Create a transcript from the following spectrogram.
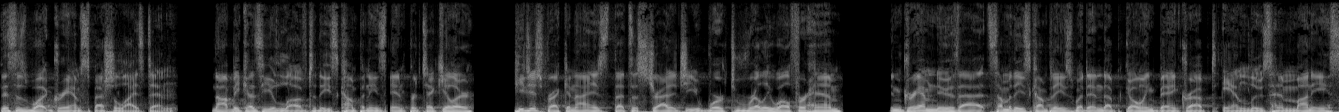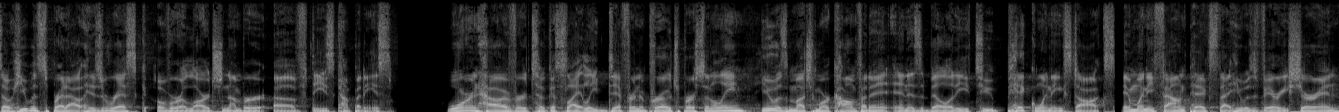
This is what Graham specialized in. Not because he loved these companies in particular, he just recognized that the strategy worked really well for him. And Graham knew that some of these companies would end up going bankrupt and lose him money, so he would spread out his risk over a large number of these companies. Warren, however, took a slightly different approach personally. He was much more confident in his ability to pick winning stocks, and when he found picks that he was very sure in,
